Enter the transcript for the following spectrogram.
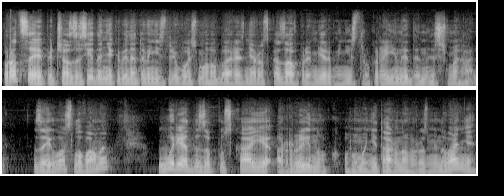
Про це під час засідання Кабінету міністрів 8 березня розказав прем'єр-міністр України Денис Шмигаль. За його словами, уряд запускає ринок гуманітарного розмінування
